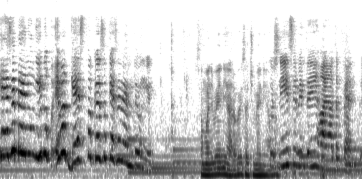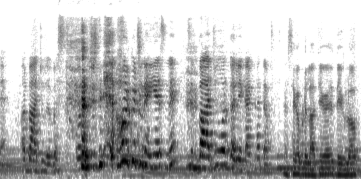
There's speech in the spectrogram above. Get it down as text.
कैसे पहनूँगी? तो एक बार गैस तो कर सो कैसे पहनते होंगे? समझ में नहीं आ रहा भाई सच में नहीं आ रहा। कुछ नहीं सिर्फ़ इतने ही हाँ यहाँ तक पहनते हैं और बाजू है बस। और कुछ और कुछ नहीं है इसमें सिर्फ़ बाजू और गले का खत्म। ऐसे कपड़े लाती है देख लो आप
